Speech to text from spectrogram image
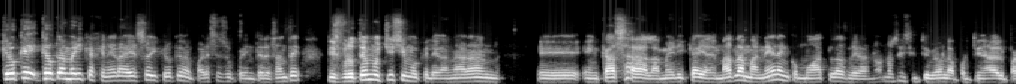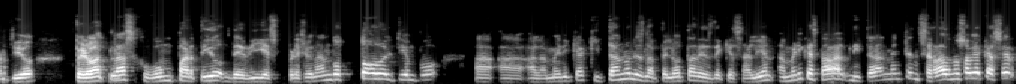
creo, que, creo que América genera eso y creo que me parece súper interesante. Disfruté muchísimo que le ganaran eh, en casa al América y además la manera en cómo Atlas le ganó. No sé si tuvieron la oportunidad del partido, pero Atlas jugó un partido de 10, presionando todo el tiempo a, al América, quitándoles la pelota desde que salían. América estaba literalmente encerrado, no sabía qué hacer.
